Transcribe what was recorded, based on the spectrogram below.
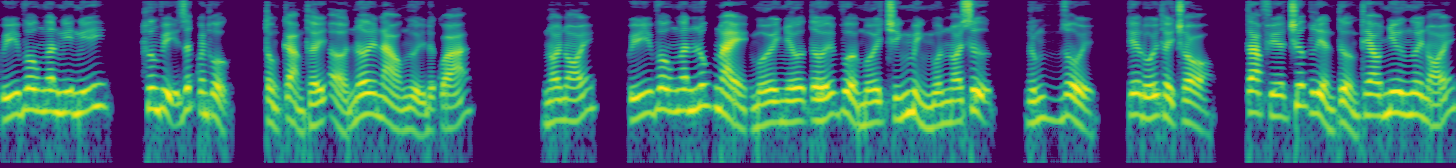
Quý vô ngân nghĩ nghĩ, hương vị rất quen thuộc, tổng cảm thấy ở nơi nào ngửi được quá. Nói nói, quý vô ngân lúc này mới nhớ tới vừa mới chính mình muốn nói sự, đúng rồi, kia đối thầy trò, ta phía trước liền tưởng theo như ngươi nói,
